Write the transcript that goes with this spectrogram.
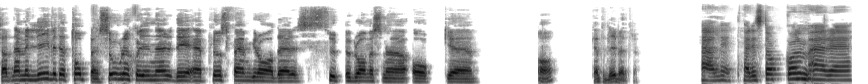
Så att, nej, men livet är toppen. Solen skiner, det är plus fem grader, superbra med snö och eh, ja, kan inte bli bättre. Härligt. Här i Stockholm är det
